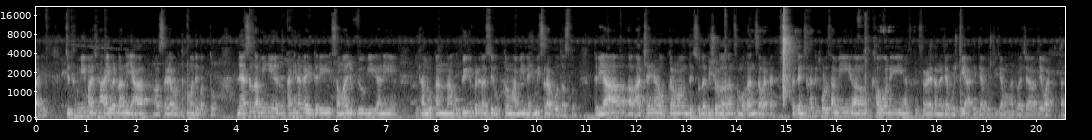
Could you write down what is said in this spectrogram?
आहेत जिथं मी माझ्या आईवडिलांना या सगळ्या वृद्धामध्ये बघतो. आणि असंच आम्ही काही ना काहीतरी समाज उपयोगी आणि ह्या लोकांना उपयोगी पडेल असे उपक्रम आम्ही नेहमीच राबवत असतो. तर या आजच्या या उपक्रमामध्ये सुद्धा किशोरदादांचा मुलांचा वाटा आहे. तर त्यांच्यासाठी थोडंसं आम्ही खाऊ आणि ह्या सगळ्या त्यांना ज्या गोष्टी आहेत त्या गोष्टी ज्या महत्त्वाच्या जे वाटतात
